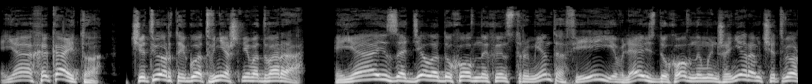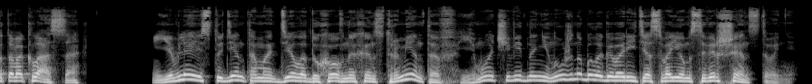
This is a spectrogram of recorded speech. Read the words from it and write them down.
«Я Хакайто, четвертый год внешнего двора. Я из отдела духовных инструментов и являюсь духовным инженером четвертого класса. Являясь студентом отдела духовных инструментов, ему, очевидно, не нужно было говорить о своем совершенствовании.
